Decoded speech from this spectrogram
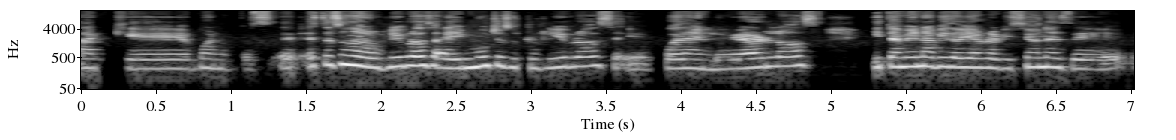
a que, bueno, pues e, este es uno de los libros, hay muchos otros libros, eh, pueden leerlos y también ha habido ya revisiones de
